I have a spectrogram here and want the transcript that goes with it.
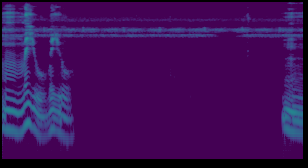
อืม ไม่อยู่ไม่อยู่ อืม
